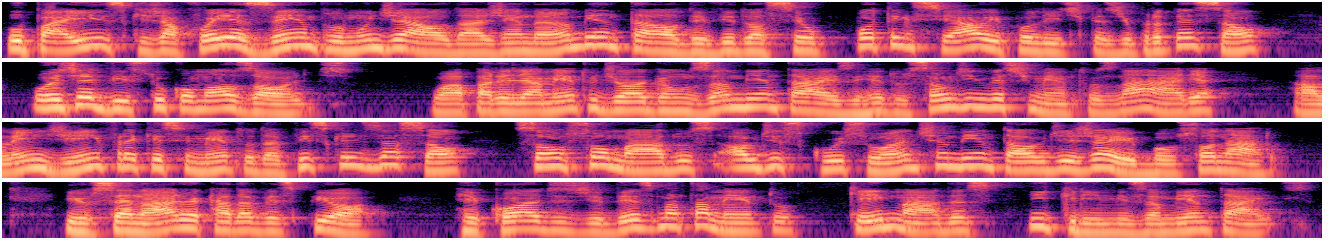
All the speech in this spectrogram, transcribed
O país, que já foi exemplo mundial da agenda ambiental devido a seu potencial e políticas de proteção, hoje é visto como aos olhos. O aparelhamento de órgãos ambientais e redução de investimentos na área, além de enfraquecimento da fiscalização, são somados ao discurso antiambiental de Jair Bolsonaro. E o cenário é cada vez pior: recordes de desmatamento, queimadas e crimes ambientais.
